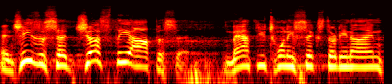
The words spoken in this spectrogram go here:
And Jesus said just the opposite. Matthew 26, 39,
